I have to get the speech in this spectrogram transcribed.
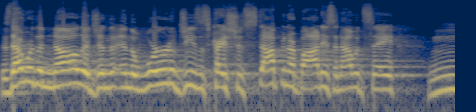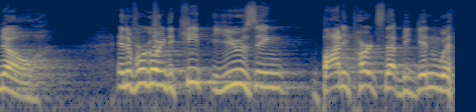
Is that where the knowledge and the, and the word of Jesus Christ should stop in our bodies? And I would say, no. And if we're going to keep using body parts that begin with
